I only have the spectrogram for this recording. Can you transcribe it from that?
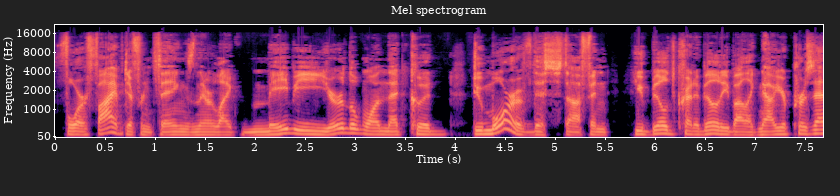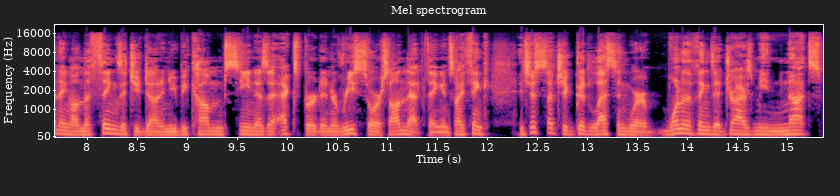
four or five different things. And they're like, maybe you're the one that could do more of this stuff. And you build credibility by like now you're presenting on the things that you've done and you become seen as an expert and a resource on that thing. And so I think it's just such a good lesson where one of the things that drives me nuts,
